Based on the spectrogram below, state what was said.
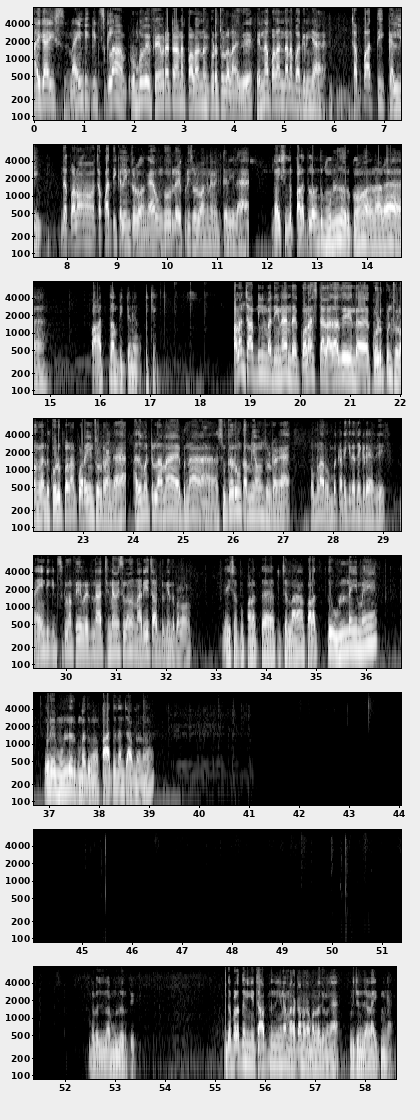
Hi guys ninety கிட்ஸ்க்குலாம் ரொம்பவே ஃபேவரட்டான பழம்னு கூட சொல்லலாம் இது. என்ன பழம்னு தானே பார்க்குறீங்க சப்பாத்தி கல்லி இந்த பழம் சப்பாத்தி கல்லின்னு சொல்லுவாங்க. உங்கள் ஊரில் எப்படி சொல்லுவாங்கன்னு எனக்கு தெரியல. கைஸ் இந்த பழத்தில் வந்து முள் இருக்கும். அதனால் பார்த்து தான் பிக்கணும். பழம் சாப்பிட்டீங்கன்னு பார்த்தீங்கன்னா இந்த கொலஸ்ட்ரால் அதாவது இந்த கொழுப்புன்னு சொல்லுவாங்கள்ல அந்த கொழுப்பெல்லாம் குறையும் சொல்கிறாங்க அது மட்டும் இல்லாமல் எப்படின்னா சுகரும் கம்மியாகவும் சொல்கிறாங்க இப்போம்லாம் ரொம்ப கிடைக்கிறதே கிடையாது. நைன்டி கிட்ஸ்க்குலாம் ஃபேவரெட் நான் சின்ன வயசுல தான் நிறைய சாப்பிட்ருக்கேன் இந்த பழம். ஜெய்ஸ் அப்போ பழத்தை பிச்சிடலாம். பழத்து உள்ளேயுமே ஒரு முள் இருக்கும் பார்த்துக்கோங்க பார்த்து தான் சாப்பிடணும். இந்த பற்றி முள் இருக்குது இந்த பழத்தை நீங்கள் சாப்பிட்ருந்தீங்கன்னா மறக்காமல் கமெண்ட்டில் சொல்லுங்கள் பிடிச்சிருந்தா லைக் பண்ணுங்கள்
